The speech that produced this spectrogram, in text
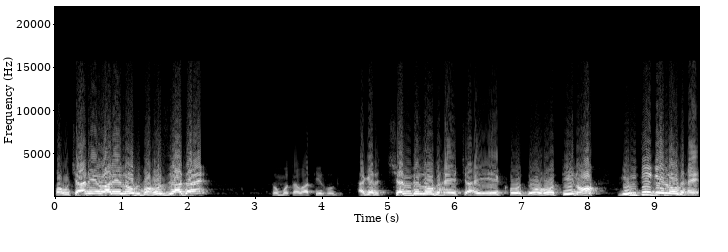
پہنچانے والے لوگ بہت زیادہ ہیں تو متواتر ہوگی۔ اگر چند لوگ ہیں، چاہے ایک ہو، دو ہو، تین ہو، گنتی کے لوگ ہیں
